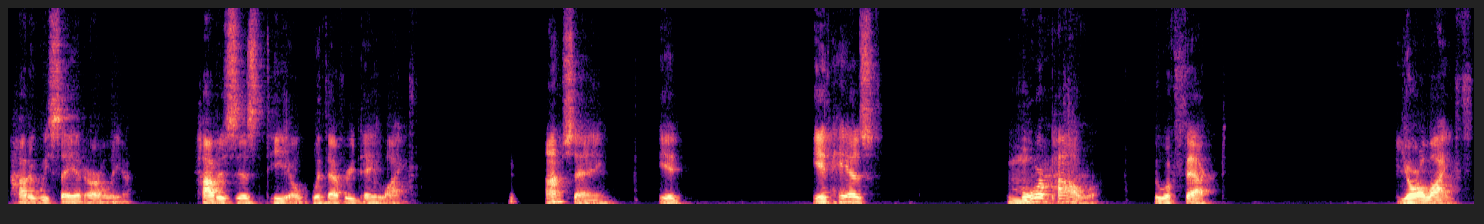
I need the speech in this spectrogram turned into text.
how did we say it earlier? How does this deal with everyday life? I'm saying it, it has more power to affect your life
